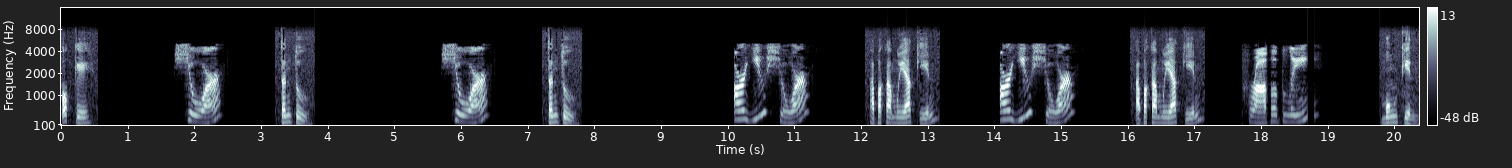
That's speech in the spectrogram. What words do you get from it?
oke. sure, Tentu, sure, tentu. are you sure? Apa kamu yakin? Are you sure? Apa kamu yakin? Probably, Mungkin,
